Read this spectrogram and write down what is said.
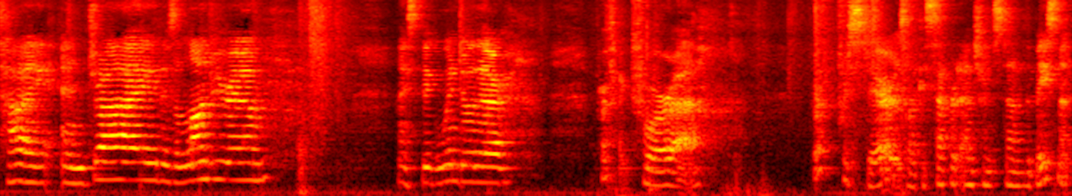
High and dry. There's a laundry room. Nice big window there. Perfect for uh, perfect for stairs, like a separate entrance down to the basement.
